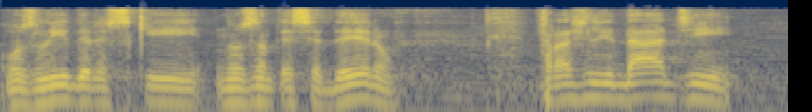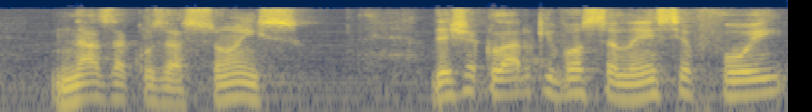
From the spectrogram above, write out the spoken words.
os líderes que nos antecederam, fragilidade nas acusações, deixa claro que Vossa Excelência foi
